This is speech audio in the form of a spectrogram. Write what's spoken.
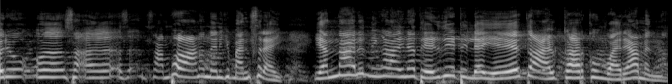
ഒരു സംഭവമാണെന്ന് എനിക്ക് മനസ്സിലായി. എന്നാലും നിങ്ങൾ അതിനകത്ത് എഴുതിയിട്ടില്ല ഏത് ആൾക്കാർക്കും വരാമെന്ന്.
